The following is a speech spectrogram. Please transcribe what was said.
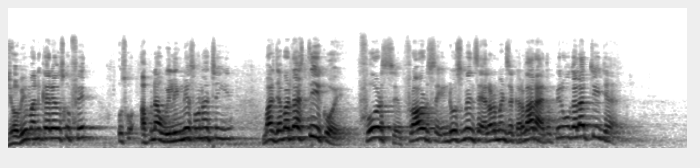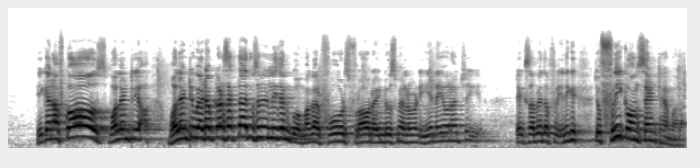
जो भी मन करे उसको फेथ उसको अपना विलिंगनेस होना चाहिए। मगर ज़बरदस्ती कोई फोर्स से फ्रॉड से इंडोसमेंट से अलॉटमेंट से करवा रहा है तो फिर वो गलत चीज़ है। He can of course voluntary voluntary वो एडप्ट कर सकता है दूसरे रिलीजन को, मगर फोर्स फ्रॉड और इंडोसमेंट एलॉरमेंट ये नहीं होना चाहिए। टेक्स अवे द फ्री यानी कि जो फ्री कॉन्सेंट है हमारा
